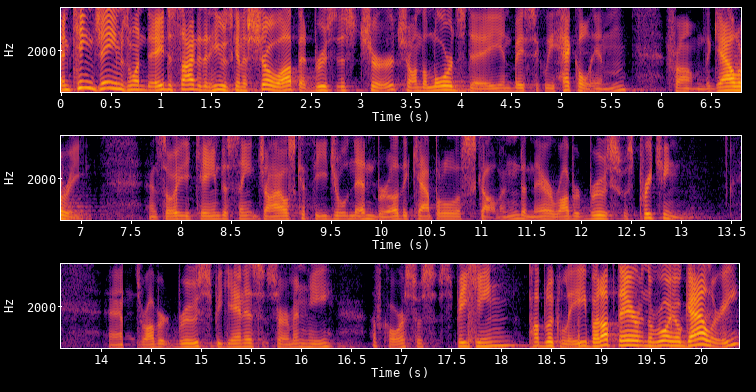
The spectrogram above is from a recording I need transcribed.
And King James one day decided that he was going to show up at Bruce's church on the Lord's Day and basically heckle him from the gallery. And so he came to St. Giles Cathedral in Edinburgh, the capital of Scotland, and there Robert Bruce was preaching. And as Robert Bruce began his sermon, he, of course, was speaking publicly, but up there in the royal gallery,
